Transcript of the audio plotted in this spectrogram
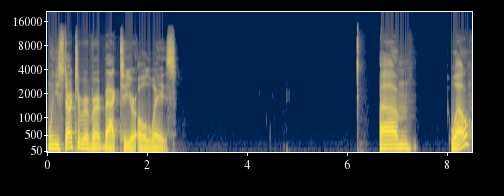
when you start to revert back to your old ways? Um, well,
